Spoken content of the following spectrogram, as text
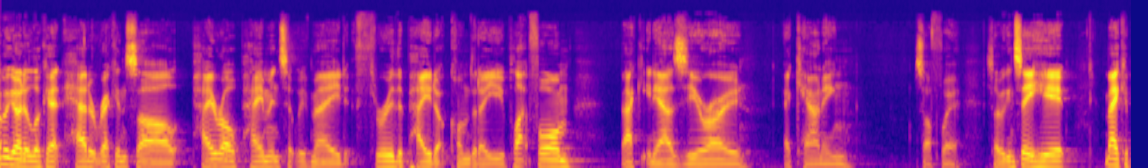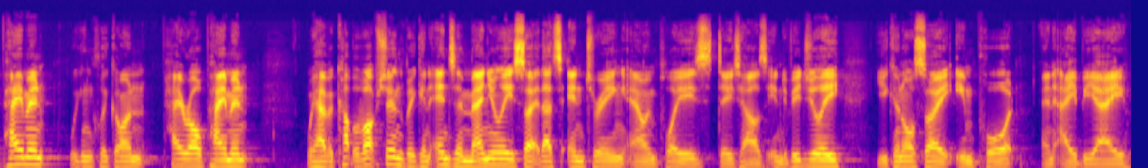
we're going to look at how to reconcile payroll payments that we've made through the pay.com.au platform back in our Xero accounting software. So we can see here, make a payment, we can click on payroll payment. We have a couple of options. We can enter manually, so that's entering our employees' details individually. You can also import an ABA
